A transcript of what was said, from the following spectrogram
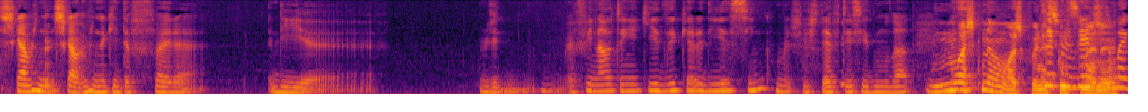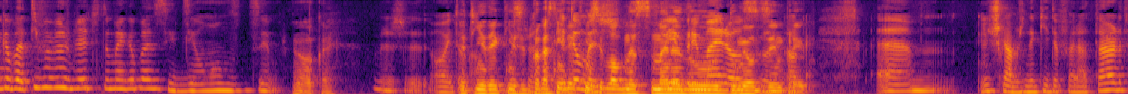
Chegámos, na- chegávamos na quinta-feira, dia. Afinal, eu tenho aqui a dizer que era dia 5, mas isto deve ter sido mudado. Não acho que não, acho que foi Mas nesse é fim de semana. Estive a ver os bilhetes do Megabus e diziam 11 de dezembro. Ah, ok. Mas, uh, ou então Eu tinha ideia que tinha Mas sido, por acaso tinha ideia que Então, tinha sido logo na semana do, do meu desemprego. Ok. Ahm, e chegámos na quinta-feira à tarde,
